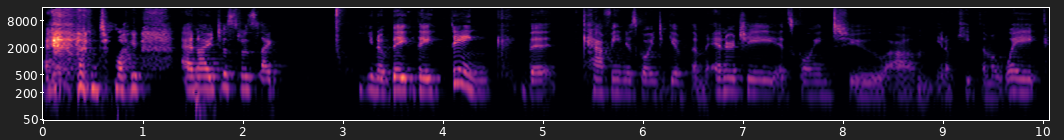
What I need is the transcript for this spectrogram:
and my, and I just was like, you know, they they think that caffeine is going to give them energy it's going to um, you know keep them awake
